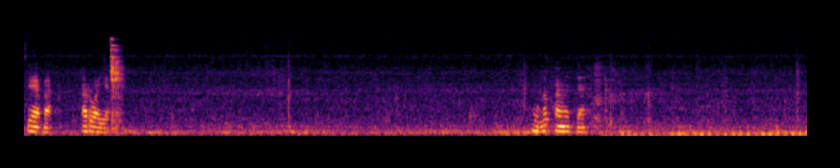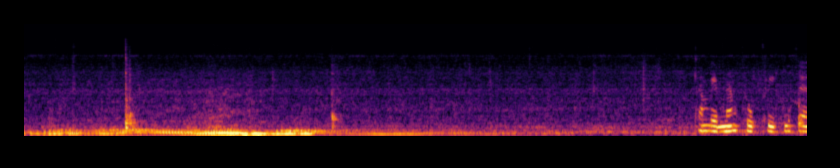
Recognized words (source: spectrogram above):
แซ่บอะ อร่อยอะ่ะโหระพาจ้ะ ทำแบบน้ำคลุกคลิกนะจ๊ะ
